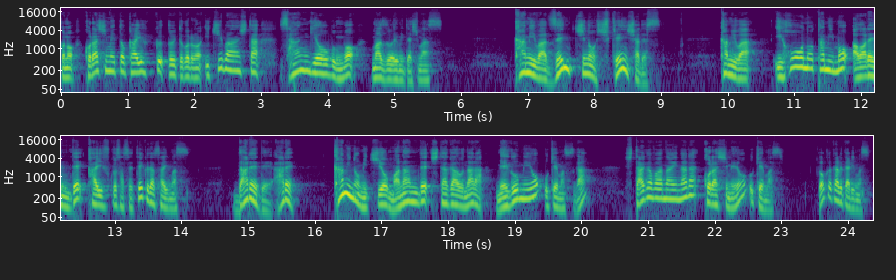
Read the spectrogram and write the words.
この「懲らしめと回復」というところの一番下3行文をまずお読みいたします。神は全地の主権者です。神は違法の民も憐れんで回復させてくださいます。誰であれ神の道を学んで従うなら恵みを受けますが従わないなら懲らしめを受けます。と書かれてあります？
